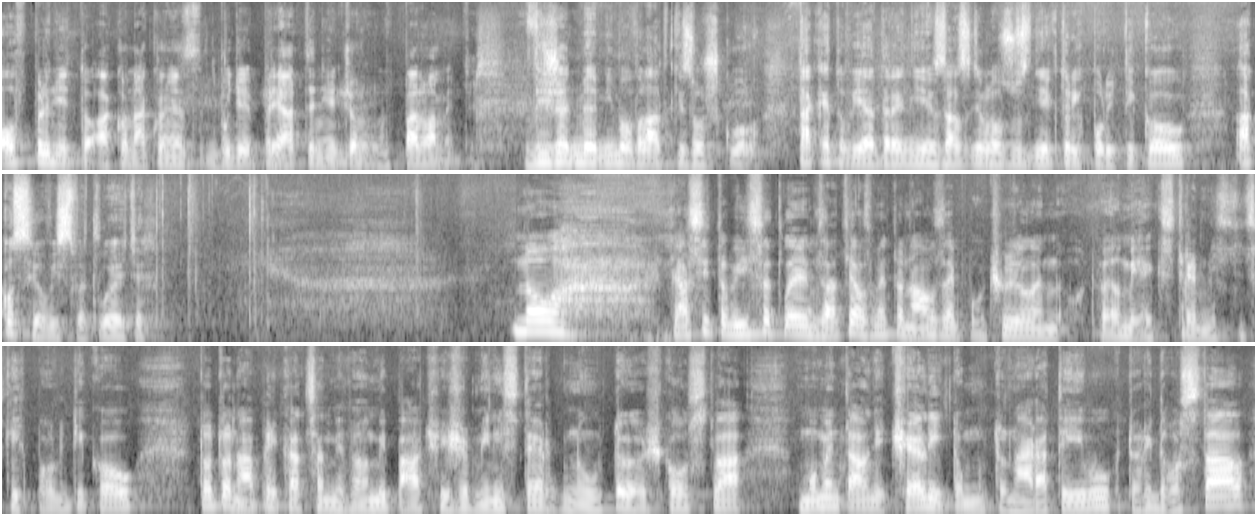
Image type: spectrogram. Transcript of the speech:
ovplyvniť to, ako nakoniec bude prijaté niečo v parlamente. Mimo vládky zo škôl. Takéto vyjadrenie zaznelo z niektorých politikov. Ako si ho vysvetľujete? No, ja si to vysvetľujem, zatiaľ sme to naozaj počuli len od veľmi extrémistických politikov. Toto napríklad sa mi veľmi páči, že minister vnútor školstva momentálne čelí tomuto narratívu, ktorý dostal.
